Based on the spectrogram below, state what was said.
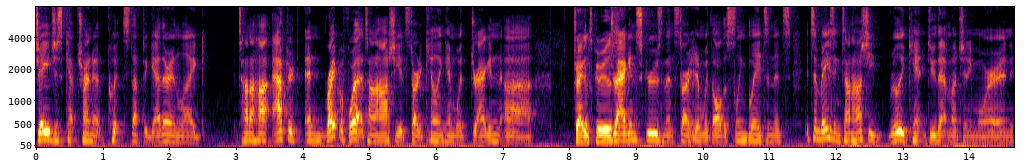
Jay just kept trying to put stuff together and like Tanahashi after and right before that Tanahashi had started killing him with dragon uh Dragon screws. dragon screws and then start hitting him with all the sling blades and it's it's amazing Tanahashi really can't do that much anymore and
